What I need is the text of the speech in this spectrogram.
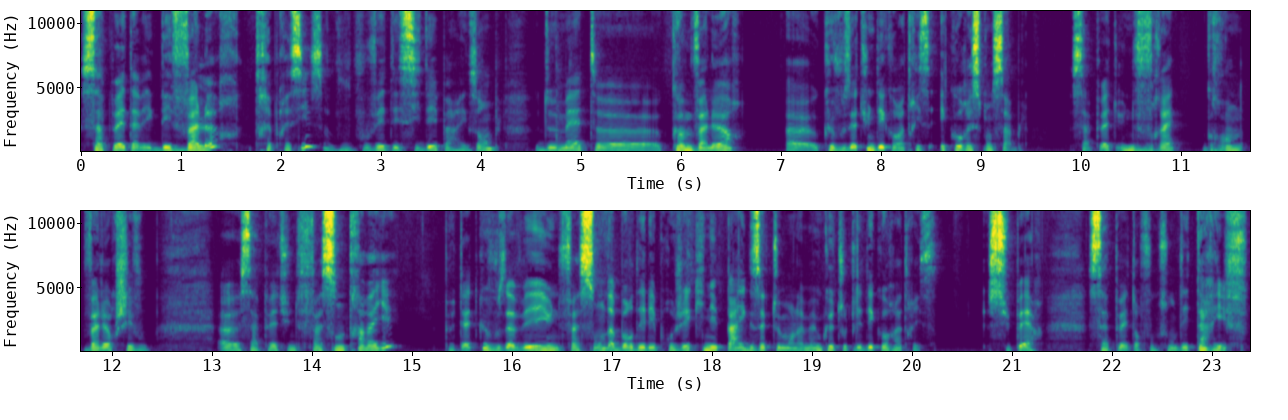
Ça peut être avec des valeurs très précises. Vous pouvez décider, par exemple, de mettre euh, comme valeur euh, que vous êtes une décoratrice éco-responsable. Ça peut être une vraie grande valeur chez vous. Ça peut être une façon de travailler. Peut-être que vous avez une façon d'aborder les projets qui n'est pas exactement la même que toutes les décoratrices. Super. Ça peut être en fonction des tarifs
